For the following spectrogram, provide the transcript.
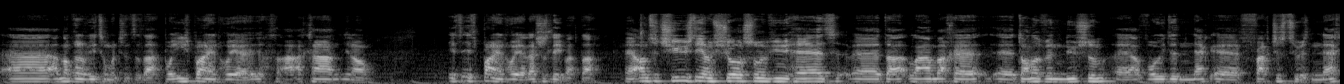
uh, I'm not going to read too much into that. But he's Brian Hoyer. I, I can't, you know, it's, it's Brian Hoyer. Let's just leave it at that. Uh, on to Tuesday, I'm sure some of you heard uh, that linebacker uh, Donavin Newsom uh, avoided neck uh, fractures to his neck,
